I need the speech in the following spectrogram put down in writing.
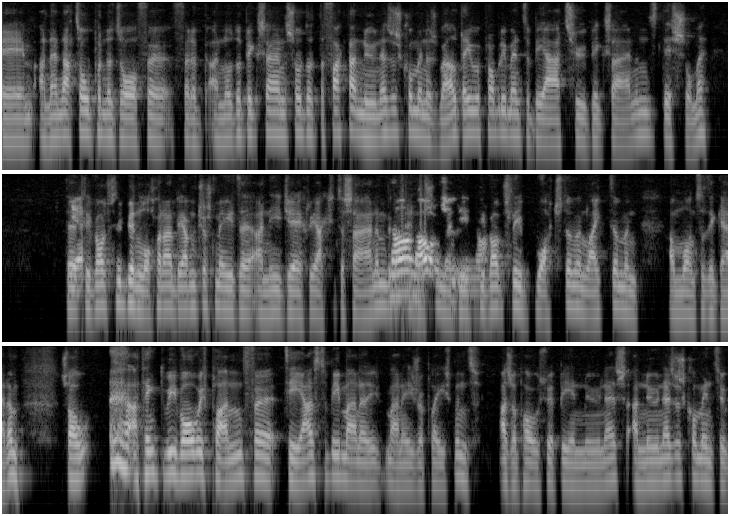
Um, and then that's opened the door for for a, another big sign. So that the fact that Núñez has come in as well, they were probably meant to be our two big signings this summer. They, Yeah. They've obviously been looking at. They haven't just made a, a knee jerk reaction to sign him. No, no, they, they've obviously watched them and liked them and, and wanted to get them. So I think we've always planned for Diaz to be Mane, Mane's replacement as opposed to it being Núñez. And Núñez has come in to,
